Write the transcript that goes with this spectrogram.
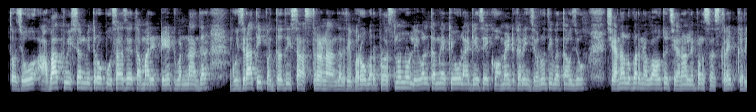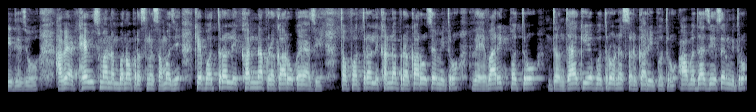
તો જો આવા ક્વેશ્ચન મિત્રો પૂછાશે તમારી ટેટ વનના અંદર, ગુજરાતી પદ્ધતિ શાસ્ત્રના અંદરથી. બરોબર? પ્રશ્નોનું લેવલ તમને કેવું લાગે છે કોમેન્ટ કરીને જરૂરથી બતાવજો. ચેનલ ઉપર નવા હો તો ચેનલને પણ સબસ્ક્રાઇબ કરી દેજો. હવે અઠ્યાવીસમાં નંબરનો પ્રશ્ન સમજીએ કે પત્ર લેખનના પ્રકારો કયા છે? તો પત્ર લેખનના પ્રકારો છે મિત્રો, વ્યવહારિક પત્રો, ધંધાકીય પત્રો અને સરકારી પત્રો. આ બધા જે છે મિત્રો,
